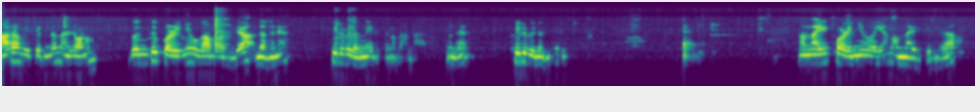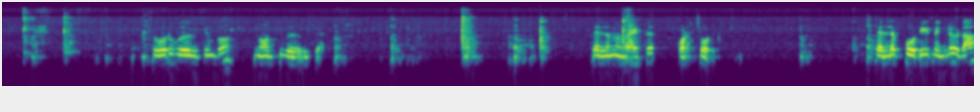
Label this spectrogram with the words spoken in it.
ആറാൻ വെച്ചിട്ടുണ്ട്. നല്ലോണം വെന്ത് കുഴഞ്ഞു പോകാൻ പാടില്ല. അതങ്ങനെ പിലുപിലന്നിരിക്കുന്നതാണ് അങ്ങനെ പിലുപിലന്ന് ഇരിക്കും നന്നായി കുഴഞ്ഞു പോയാൽ നന്നായിരിക്കില്ല. ചോറ് വേവിക്കുമ്പോൾ നോക്കി വേവിക്കുക. വെള്ളം നന്നായിട്ട് കുറച്ച് കൊടുക്കും. വെല്ലപ്പൊടി ഉണ്ടെങ്കിലും ഇടാം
